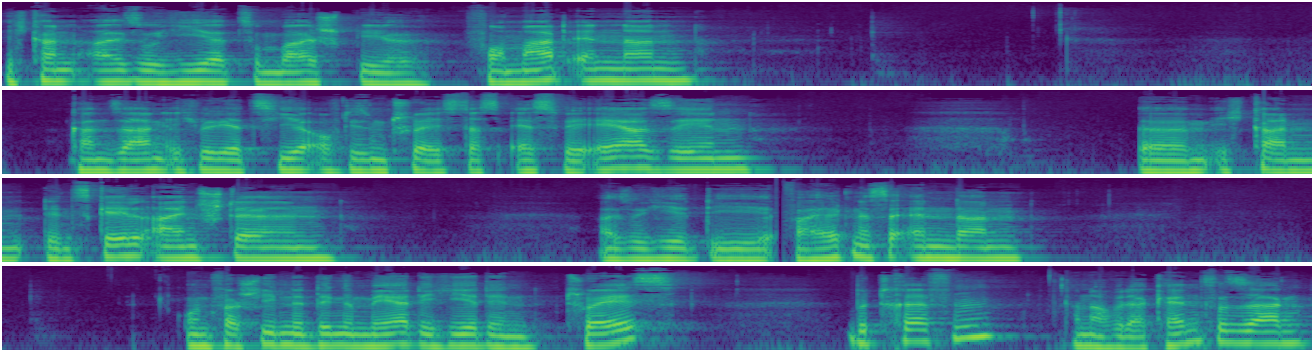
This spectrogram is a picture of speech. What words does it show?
Ich kann also hier zum Beispiel Format ändern. Kann sagen, ich will jetzt hier auf diesem Trace das SWR sehen. Ähm, ich kann den Scale einstellen also hier die Verhältnisse ändern und verschiedene Dinge mehr, die hier den Trace betreffen. Kann auch wieder Cancel sagen.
